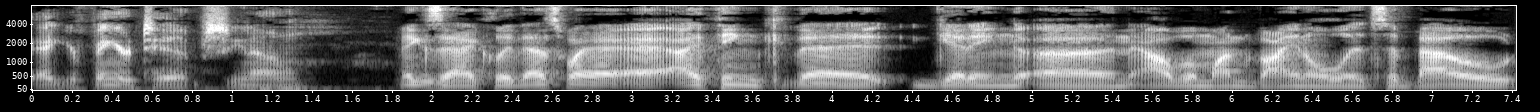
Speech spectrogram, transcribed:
at your fingertips. You know, Exactly. That's why I, I think that getting uh, an album on vinyl, it's about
